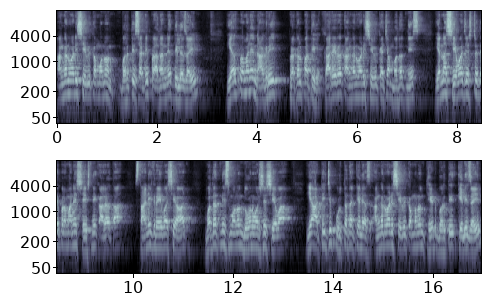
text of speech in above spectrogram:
अंगणवाडी सेविका म्हणून भरतीसाठी प्राधान्य दिलं जाईल. याचप्रमाणे नागरिक प्रकल्पातील कार्यरत अंगणवाडी सेविकाच्या मदतनीस यांना सेवा ज्येष्ठतेप्रमाणे शैक्षणिक अर्हता स्थानिक रहिवासी अट मदतनीस म्हणून दोन वर्ष सेवा या अटीची पूर्तता केल्यास अंगणवाडी सेविका म्हणून थेट भरती केली जाईल.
